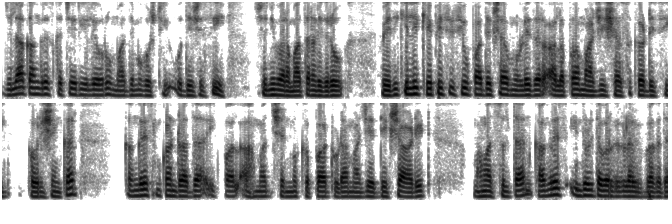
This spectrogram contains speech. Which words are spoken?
ಜಿಲ್ಲಾ ಕಾಂಗ್ರೆಸ್ ಕಚೇರಿಯಲ್ಲಿ ಅವರು ಮಾಧ್ಯಮಗೋಷ್ಠಿ ಉದ್ದೇಶಿಸಿ ಶನಿವಾರ ಮಾತನಾಡಿದರು. ವೇದಿಕೆಯಲ್ಲಿ ಕೆಪಿಸಿಸಿ ಉಪಾಧ್ಯಕ್ಷ ಮುರಳೀಧರ್ ಆಲಪ್ಪ, ಮಾಜಿ ಶಾಸಕ ಡಿಸಿ ಗೌರಿಶಂಕರ್, ಕಾಂಗ್ರೆಸ್ ಮುಖಂಡರಾದ ಇಕ್ಬಾಲ್ ಅಹಮದ್, ಷಣ್ಮುಖಪ್ಪ, ಟುಡಾ ಮಾಜಿ ಅಧ್ಯಕ್ಷ ಆಡಿಟ್ ಮೊಹಮ್ಮದ್ ಸುಲ್ತಾನ್, ಕಾಂಗ್ರೆಸ್ ಹಿಂದುಳಿದ ವರ್ಗಗಳ ವಿಭಾಗದ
